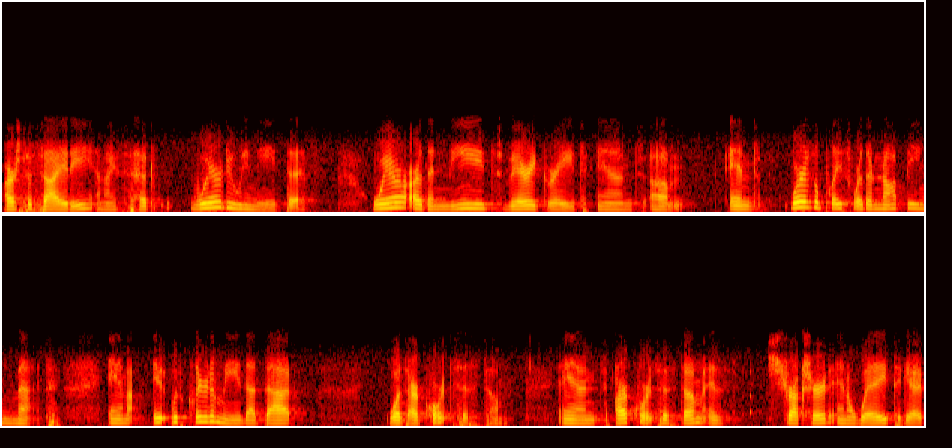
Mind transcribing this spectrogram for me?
our society and I said, where do we need this? Where are the needs very great and um, and where is a place where they're not being met? And it was clear to me that that was our court system. And our court system is structured in a way to get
